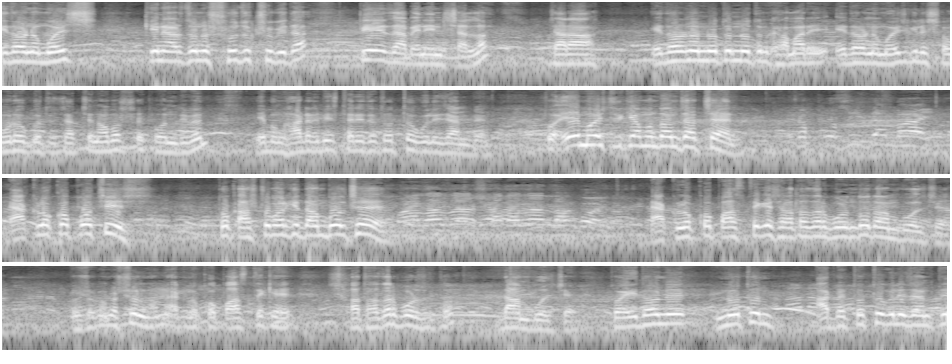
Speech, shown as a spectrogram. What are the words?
এই ধরনের মহিষ কেনার জন্য সুযোগ সুবিধা পেয়ে যাবেন ইনশাল্লাহ যারা এ ধরনের নতুন নতুন খামারে এ ধরনের মহিষগুলি সংগ্রহ করতে চাচ্ছেন, অবশ্যই ফোন দিবেন এবং হাটের বিস্তারিত তথ্যগুলি জানবেন। তো এই মহিষটির কেমন দাম চাচ্ছেন? এক লক্ষ পঁচিশ। তো কাস্টমার কি দাম বলছে? এক লক্ষ পাঁচ থেকে সাত হাজার পর্যন্ত দাম বলছে। দর্শক, আমরা শুনলাম এক লক্ষ পাঁচ থেকে সাত হাজার পর্যন্ত দাম বলছে। তো এই ধরনের নতুন আপডেট তথ্যগুলি জানতে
